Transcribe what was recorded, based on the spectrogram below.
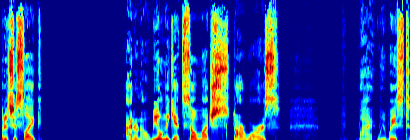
but it's just like I don't know. We only get so much Star Wars. Why we waste?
